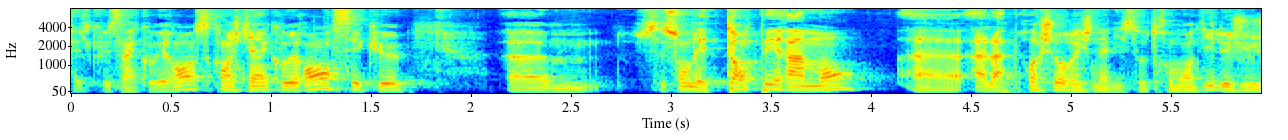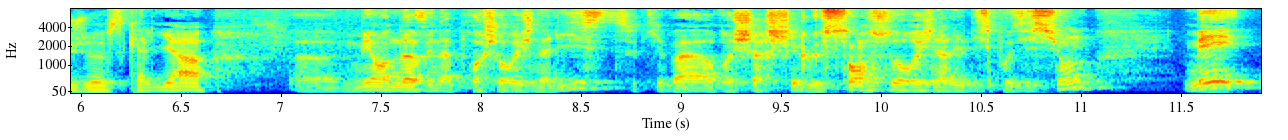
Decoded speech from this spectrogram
quelques incohérences. Quand je dis incohérence, c'est que euh, ce sont des tempéraments à, à l'approche originaliste. Autrement dit, le juge Scalia euh, met en œuvre une approche originaliste qui va rechercher le sens original des dispositions, mais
